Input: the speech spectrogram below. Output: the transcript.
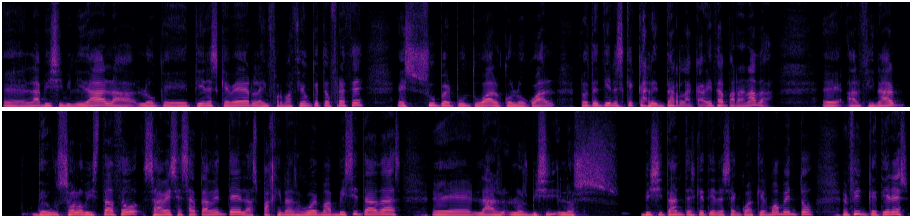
Eh, la visibilidad, lo que tienes que ver, la información que te ofrece es súper puntual, con lo cual no te tienes que calentar la cabeza para nada. Eh, al final, de un solo vistazo, sabes exactamente las páginas web más visitadas, eh, los, los visitantes que tienes en cualquier momento, en fin, que tienes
